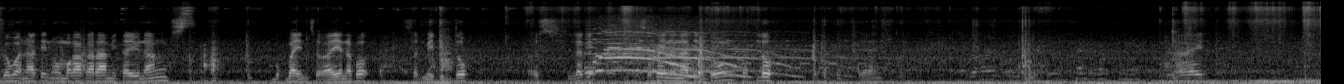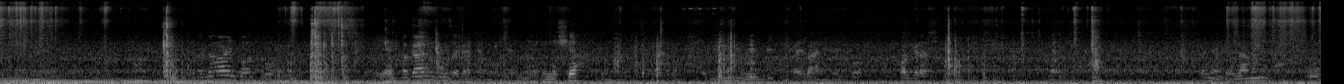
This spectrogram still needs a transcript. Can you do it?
gawa natin o makakarami tayo ng bookbind. So ayan na po. Submitted to. Tapos lagi. Sabay na natin itong tatlo. Ayan. Right. Ayan. Magkano po sa ganyan? Meron na siya. 500 po. Pag rush po. Ganyan, kailangan bukas. Bukas ng tanghali. Ginagawa mo. Pitong blue.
